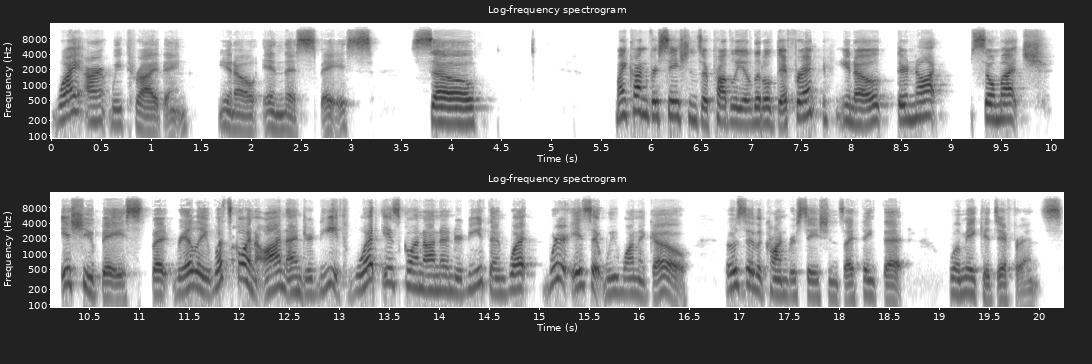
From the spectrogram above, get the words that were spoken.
why aren't we thriving you know in this space so my conversations are probably a little different. You know, they're not so much issue based, but really what's going on underneath? What is going on underneath and what where is it we want to go? Those are the conversations I think that will make a difference.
